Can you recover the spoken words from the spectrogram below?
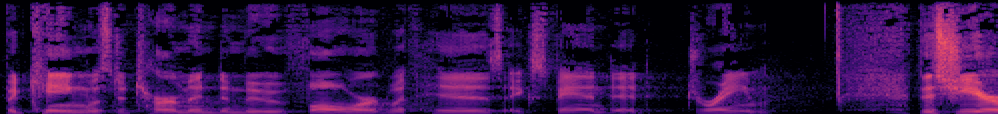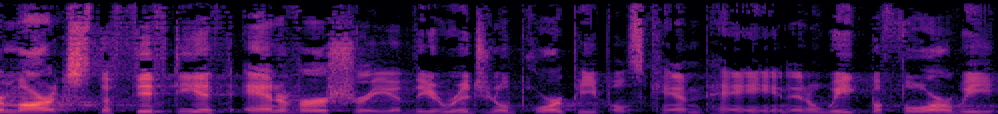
But King was determined to move forward with his expanded dream. This year marks the 50th anniversary of the original Poor People's Campaign. And a week before we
